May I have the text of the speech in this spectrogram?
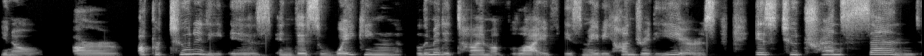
you know, our opportunity is in this waking limited time of life, these maybe hundred years, is to transcend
